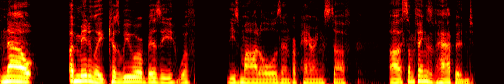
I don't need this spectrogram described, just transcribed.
now, admittedly, because we were busy with these models and preparing stuff, uh, some things have happened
